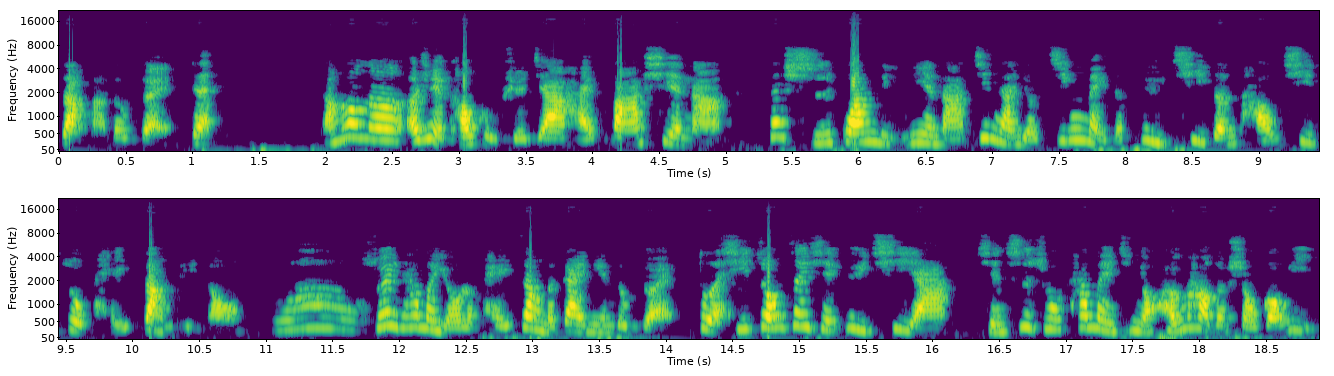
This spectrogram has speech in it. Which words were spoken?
葬嘛，对不对？对。然后呢，而且考古学家还发现啊，在石棺里面啊，竟然有精美的玉器跟陶器做陪葬品哦。哇哦！所以他们有了陪葬的概念，对不对？对。其中这些玉器啊，显示出他们已经有很好的手工艺，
